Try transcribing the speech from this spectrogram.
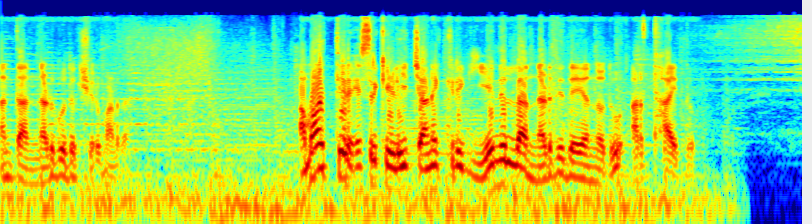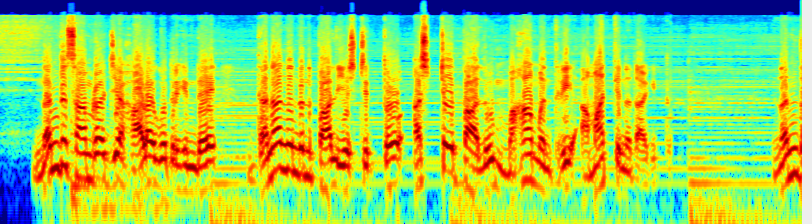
ಅಂತ ನಡುಗೋದಕ್ಕೆ ಶುರು ಮಾಡ್ದ. ಅಮಾತ್ಯರ ಹೆಸರು ಕೇಳಿ ಚಾಣಕ್ಯರಿಗೆ ಏನೆಲ್ಲ ನಡೆದಿದೆ ಅನ್ನೋದು ಅರ್ಥ ಆಯ್ತು. ನಂದ ಸಾಮ್ರಾಜ್ಯ ಹಾಳಾಗೋದ್ರ ಹಿಂದೆ ಧನಾನಂದನ ಪಾಲು ಎಷ್ಟಿತ್ತೋ ಅಷ್ಟೇ ಪಾಲು ಮಹಾಮಂತ್ರಿ ಅಮಾತ್ಯನದಾಗಿತ್ತು. ನಂದ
